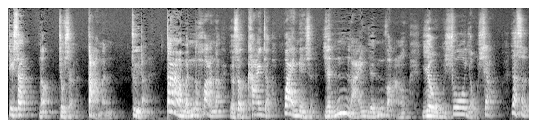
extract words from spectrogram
第三呢，就是大门。注意了，大门的话呢，有时候开着，外面是人来人往，有说有笑。要是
